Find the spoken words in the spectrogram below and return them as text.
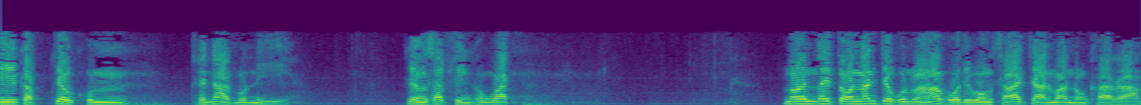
ดีกับเจ้าคุณชัยนาทมุนีเรื่องทรัพย์สินของวัด นอนในตอนนั้นเจ้าคุณมหาโพธิวงศาจารย์ว่านงคาราม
